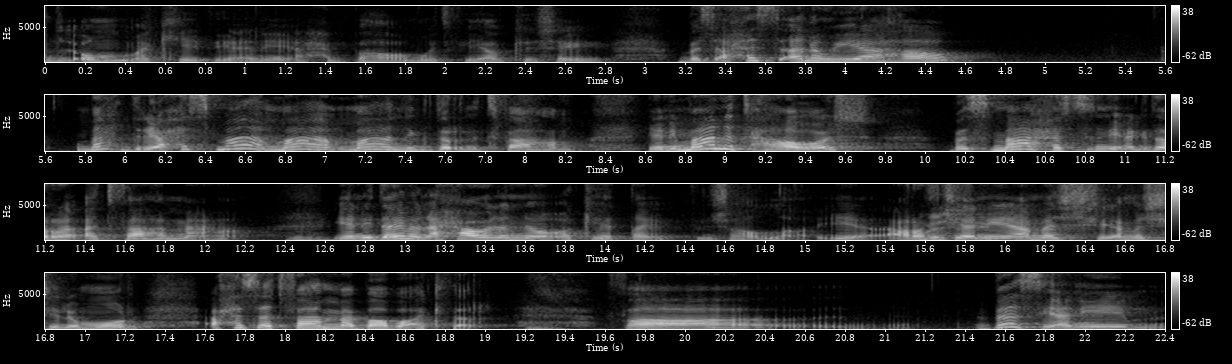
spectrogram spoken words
الأم أكيد يعني أحبها وأموت فيها وكل شيء. بس أحس أنا وياها ما أدري أحس ما ما ما نقدر نتفاهم. يعني ما نتهاوش بس ما أحس إني أقدر أتفاهم معها. يعني دائما أحاول إنه أوكي طيب إن شاء الله. عرفت مشي. يعني أمشي أمشي الأمور. أحس أتفاهم مع بابا أكثر. ف بس يعني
